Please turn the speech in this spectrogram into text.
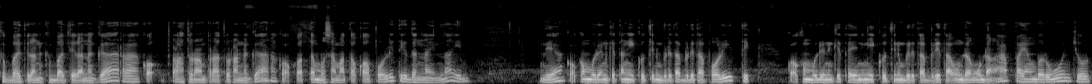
kebatilan-kebatilan negara, kok peraturan-peraturan negara, kok ketemu sama tokoh politik dan lain-lain. Ya, kok kemudian kita ngikutin berita-berita politik, kok kemudian kita ini ngikutin berita-berita undang-undang apa yang baru muncul,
